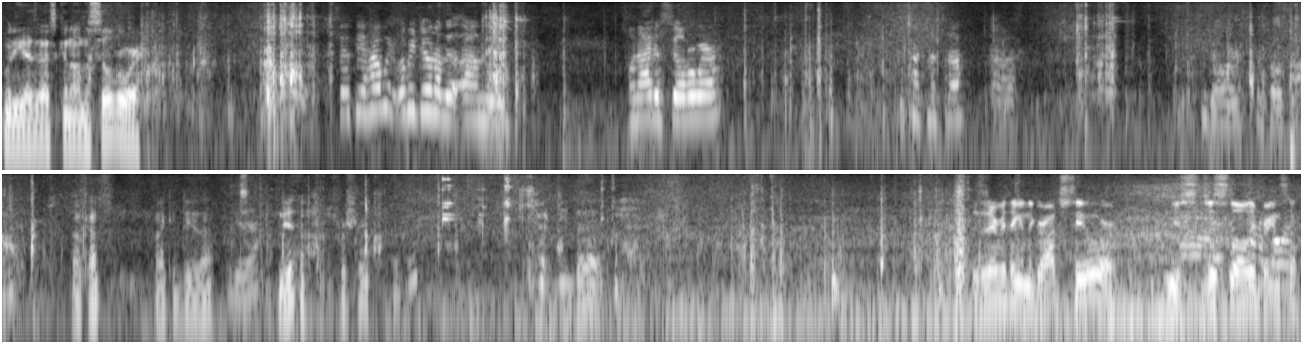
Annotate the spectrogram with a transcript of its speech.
What are you guys asking on the silverware? Cynthia, how we, what are we doing on the on the Oneida silverware? The Christmas stuff. Uh. Two dollars for both of them. Okay, I could do that. You do that? Yeah, for sure. Can't beat that. Is it everything in the garage too, or you s- just slowly bringing stuff?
